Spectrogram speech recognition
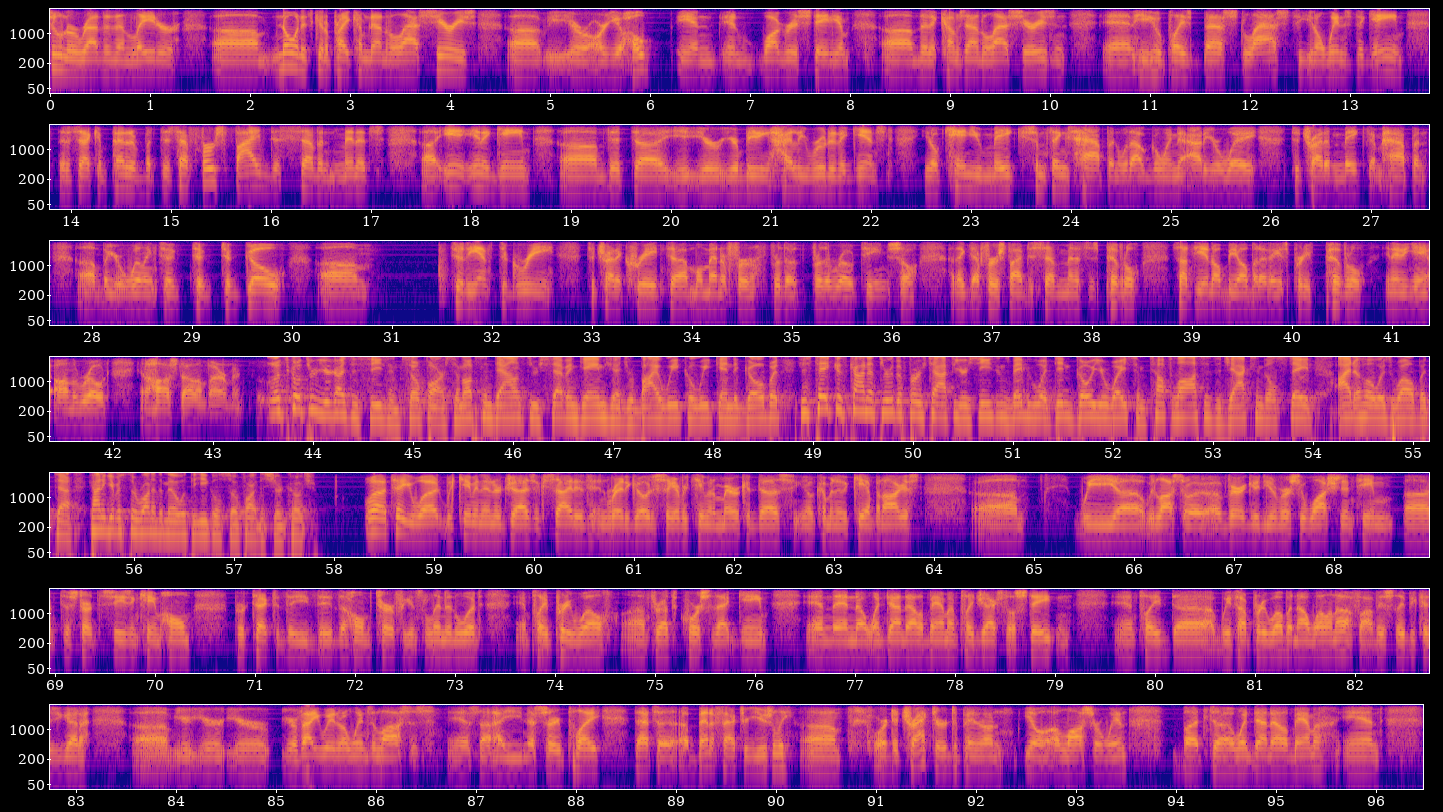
sooner rather than later? Um, knowing it's going to probably come down to the last series, uh, or, or you hope in in Wagerush Stadium uh, that it comes down to the last series. And and he who plays best last you know wins the game that it's that competitive. But this that first five to seven minutes uh, in, in a game uh, that uh, you're you're being highly rooted against you know can you make some things happen without going out of your way to try to make them happen? Uh, but you're willing to to to go um, to the nth degree to try to create uh, momentum for, for the for the road team. So I think that first five to seven minutes is pivotal. It's not the end all be all, but I think it's pretty pivotal in any game on the road in a hostile environment. Let's go through your guys' season so far. Some ups and downs through seven games. You had your bye week, a weekend to go, but just take us kind of through the first half of your seasons. Maybe what didn't go your way. Some tough losses to Jacksonville State, Idaho as well. But uh, kind of give us the run of the mill with the Eagles so far this year, Coach. Well, I tell you what, we came in energized, excited, and ready to go, just like every team in America does. You know, coming into camp in August, um, we uh, we lost to a, a very good University of Washington team uh, to start the season. Came home, protected the, the the home turf against Lindenwood, and played pretty well uh, throughout the course of that game. And then uh, went down to Alabama and played Jacksonville State, and and played uh, we thought pretty well, but not well enough, obviously, because you got to um, you're you're you're you're evaluated on wins and losses. And it's not how you necessarily play. That's a, a benefactor usually, um, or a detractor depending on you know a loss or win but uh, went down to Alabama and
